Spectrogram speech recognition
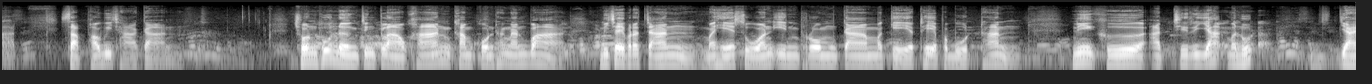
าสตร์สัพพวิชาการ ชนผู้หนึ่งจึงกล่าวค้านคำคนทั้งนั้นว่ามิใช่พระจันทร์ มเหสวนอินพรหมกามเกตเทพบุตรท่าน นี่คืออัจฉริยะมนุษย์ใหญ่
